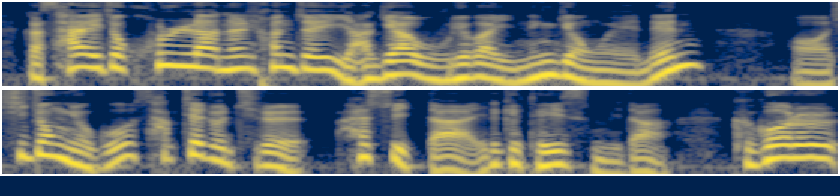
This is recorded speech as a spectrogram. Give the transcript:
그러니까 사회적 혼란을 현저히 야기할 우려가 있는 경우에는 어, 시정 요구, 삭제 조치를 할 수 있다 이렇게 돼 있습니다. 그거를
